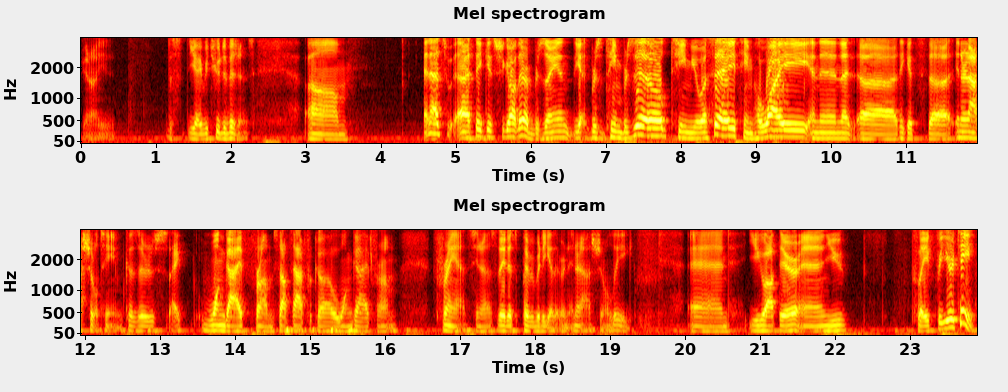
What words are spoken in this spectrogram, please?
you know, you, this, you have your two divisions, um, and that's I think it should go out there. Brazilian, yeah, Team Brazil, Team USA, Team Hawaii, and then uh, I think it's the international team because there's like one guy from South Africa, one guy from France. You know, so they just put everybody together in an international league, and you go out there and you play for your team.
